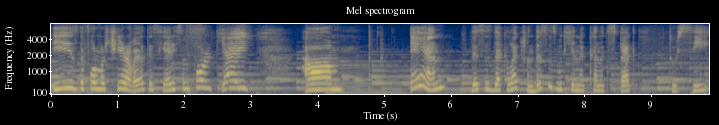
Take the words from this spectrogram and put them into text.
is the former chair of it is harrison ford? Yay! Um and this is the collection. This is what you can expect to see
